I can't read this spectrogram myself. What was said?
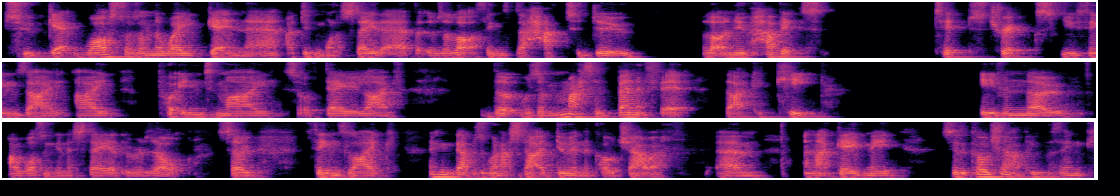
to get whilst I was on the way getting there, I didn't want to stay there. But there was a lot of things I had to do, a lot of new habits, tips, tricks, new things that I, I put into my sort of daily life that was a massive benefit that I could keep even though I wasn't going to stay at the result. So things like I think that was when I started doing the cold shower, um, and that gave me. So the cold shower, people think,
